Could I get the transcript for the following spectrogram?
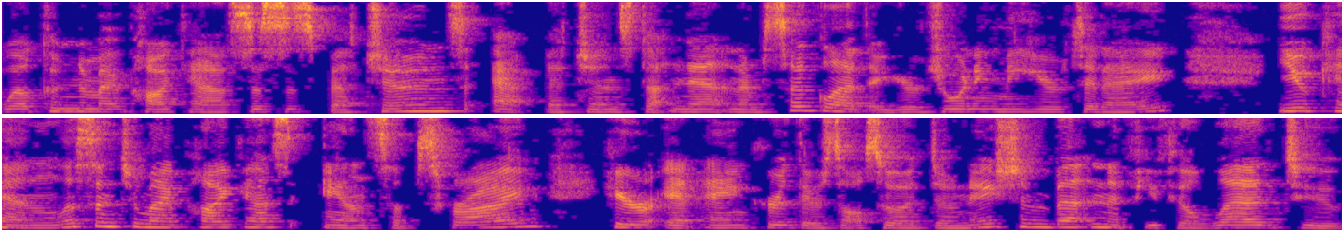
Welcome to my podcast. This is Beth Jones at bethjones.net, and I'm so glad that you're joining me here today. You can listen to my podcast and subscribe here at Anchor. There's also a donation button if you feel led to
